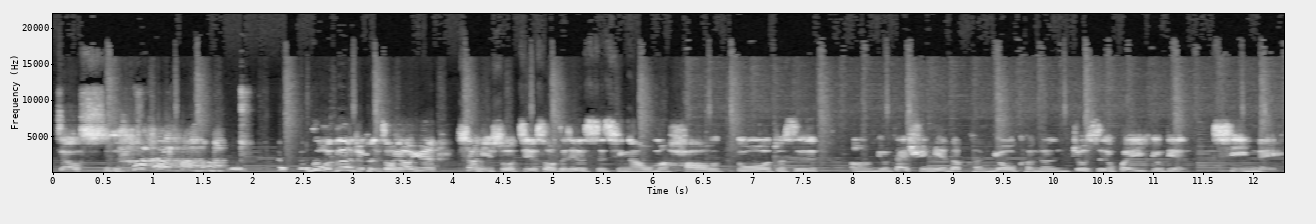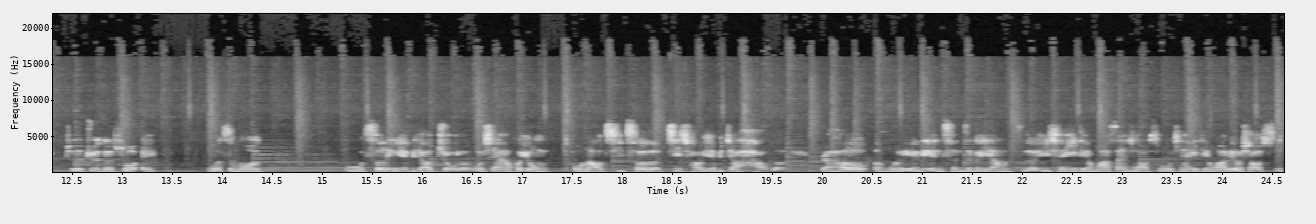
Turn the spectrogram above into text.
教室。哈哈哈哈可是我真的觉得很重要，因为像你说接受这件事情啊，我们好多就是。嗯，有在训练的朋友，可能就是会有点气馁，就是觉得说，哎，我怎么我车龄也比较久了，我现在会用头脑骑车了，技巧也比较好了，然后呃，我也练成这个样子了。以前一天花三小时，我现在一天花六小时，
